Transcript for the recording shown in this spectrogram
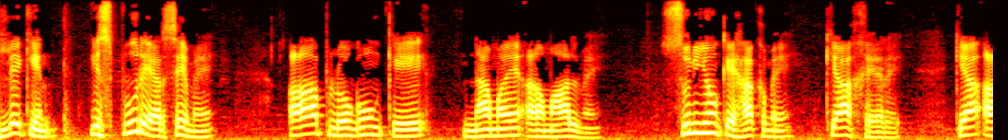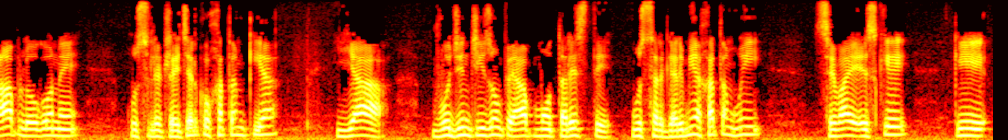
लेकिन इस पूरे अरसे में आप लोगों के नाम अमाल में सुनियों के हक में क्या खैर है? क्या आप लोगों ने उस लिटरेचर को ख़त्म किया? या वो जिन चीज़ों पे आप मोतरस थे वो सरगर्मियाँ ख़त्म हुई? सिवाय इसके कि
